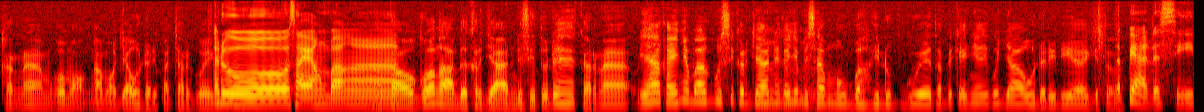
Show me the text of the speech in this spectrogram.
karena gue mau nggak mau jauh dari pacar gue gitu. Aduh sayang banget. atau gua nggak ambil kerjaan di situ deh karena ya kayaknya bagus sih kerjaannya kayaknya bisa Hmm. mengubah hidup gue tapi kayaknya gue jauh dari dia gitu Tapi ada sih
